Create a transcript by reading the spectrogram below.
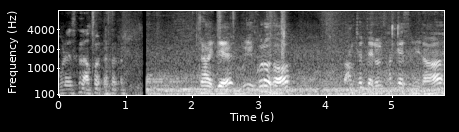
물에서 나온 자 이제 물이 끓어서 망초대를 삭겠습니다.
